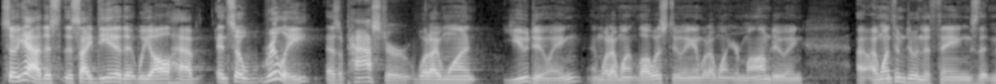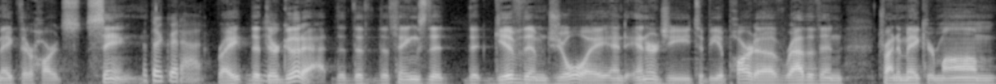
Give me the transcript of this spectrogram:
so yeah, this this idea that we all have, and so really, as a pastor, what I want you doing, and what I want Lois doing, and what I want your mom doing, I, I want them doing the things that make their hearts sing, That they're good at. right? That they're good at, the, the the things that that give them joy and energy to be a part of, rather than trying to make your mom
